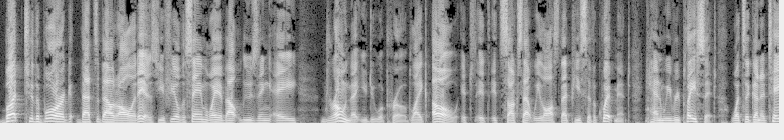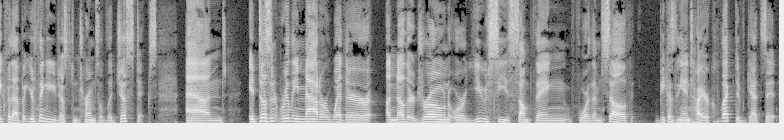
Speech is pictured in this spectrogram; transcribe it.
but to the Borg, that's about all it is. You feel the same way about losing a drone that you do a probe. Like, oh, it, it, it sucks that we lost that piece of equipment. Can we replace it? What's it going to take for that? But you're thinking just in terms of logistics. And it doesn't really matter whether another drone or you sees something for themselves because the entire collective gets it.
